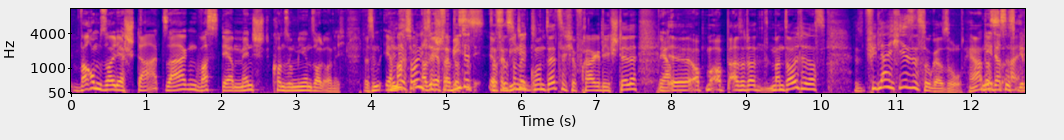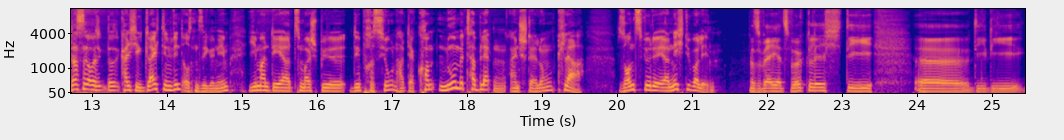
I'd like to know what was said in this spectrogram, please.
warum soll der Staat sagen, was der Mensch konsumieren soll oder nicht? Das, er nee, macht, also er verbietet, das ist, das ist so eine grundsätzliche Frage, die ich stelle. Ja. Äh, ob, ob, also da, man sollte das, vielleicht ist es sogar so. Ja, nee, das, das ist, das, ist, das kann ich dir gleich den Wind aus den Segeln nehmen. Jemand, der zum Beispiel Depression hat, der kommt nur mit Tabletteneinstellungen klar. Sonst würde er nicht überleben. Also wer jetzt wirklich die äh, die, die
